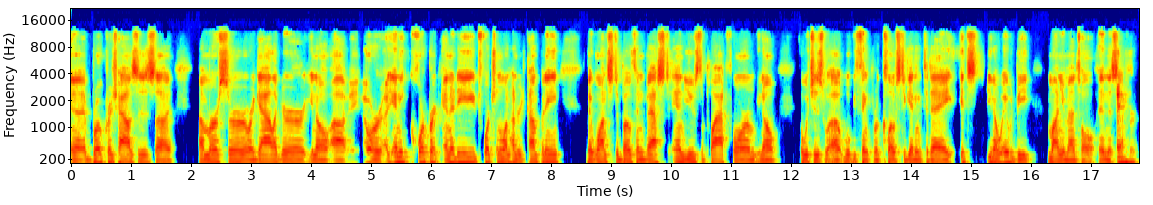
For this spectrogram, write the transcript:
uh, brokerage houses, uh, a Mercer or a Gallagher, you know, uh, or any corporate entity, Fortune 100 company that wants to both invest and use the platform, you know, which is uh, what we think we're close to getting today. It's you know it would be monumental in this and, effort.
